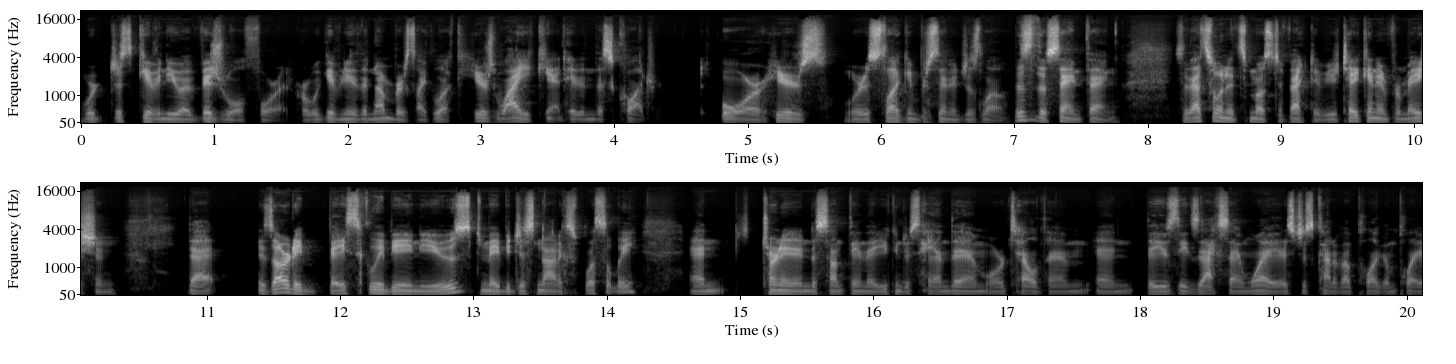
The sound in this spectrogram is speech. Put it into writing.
We're just giving you a visual for it, or we're giving you the numbers. Like, look, here's why he can't hit in this quadrant or here's where his slugging percentage is low. This is the same thing. So that's when it's most effective. You're taking information that is already basically being used, maybe just not explicitly, and turn it into something that you can just hand them or tell them, and they use the exact same way. It's just kind of a plug and play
